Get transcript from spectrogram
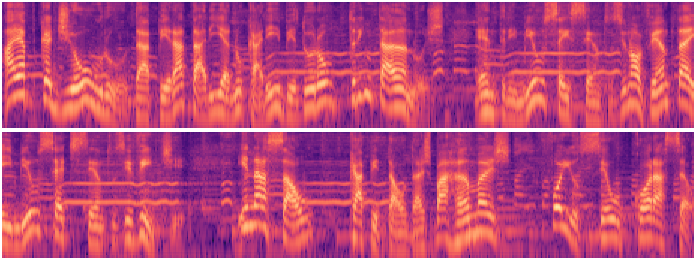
A época de ouro da pirataria no Caribe durou 30 anos, entre 1690 e 1720. E Nassau, capital das Bahamas, foi o seu coração.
